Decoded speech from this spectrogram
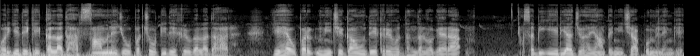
और ये देखिए गलाधार सामने जो ऊपर चोटी देख रहे हो गलाधार ये है ऊपर नीचे गाँव देख रहे हो, धंधल वगैरह, सभी एरिया जो है यहाँ पे नीचे आपको मिलेंगे।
